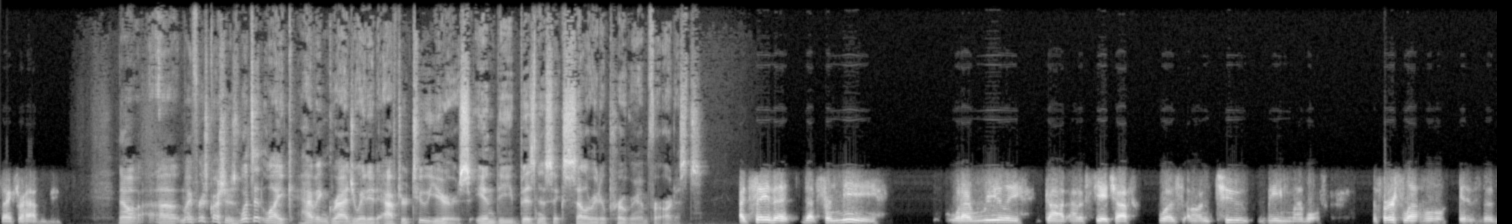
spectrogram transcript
Thanks for having me. Now, uh, my first question is What's it like having graduated after two years in the Business Accelerator program for artists? I'd say that, that for me, what I really got out of CHF was on two main levels. The first level is the,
